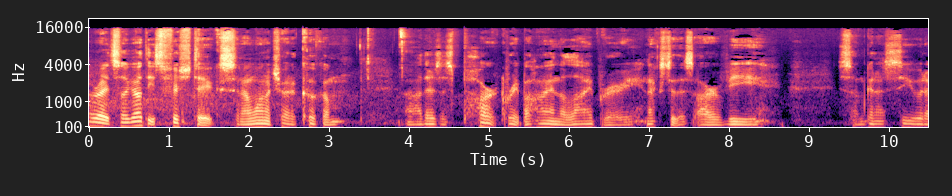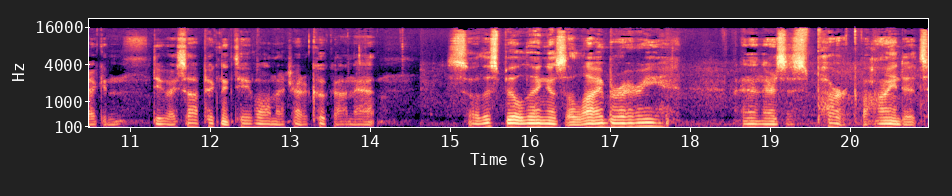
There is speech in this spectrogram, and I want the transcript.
Alright, so I got these fish steaks and I want to try to cook them. Uh, there's this park right behind the library next to this RV. So I'm gonna see what I can do. I saw a picnic table, I'm gonna try to cook on that. So this building is a library, and then there's this park behind it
